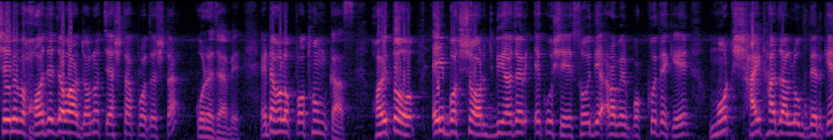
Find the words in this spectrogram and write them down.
সেইভাবে হজে যাওয়ার জন্য চেষ্টা প্রচেষ্টা করে যাবে। এটা হলো প্রথম কাজ। হয়তো এই বছর দুই হাজার একুশে সৌদি আরবের পক্ষ থেকে মোট ষাট হাজার লোকদেরকে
